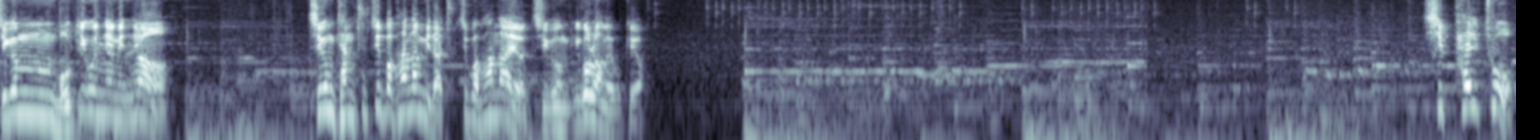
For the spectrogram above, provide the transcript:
지금 뭐 끼고 있냐면요. 지금 그냥 축지법 하나입니다. 축지법 하나예요. 지금 이걸로 한번 해볼게요. (18초)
